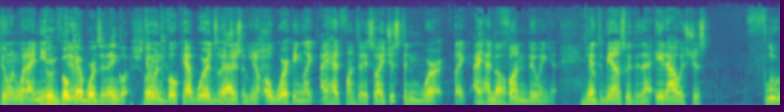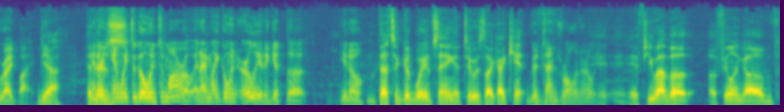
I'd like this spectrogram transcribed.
doing what I need. Doing to do vocab words in English. doing like, vocab words or just you know or working like i had fun today so i just didn't work like i had No. fun doing it Yep. and to be honest with you that eight hours just flew right by yeah. and, i can't wait to go in tomorrow and i might go in earlier to get the you know That's a good way of saying it too. Is like I can't. good times rolling early If you have a, a feeling of,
